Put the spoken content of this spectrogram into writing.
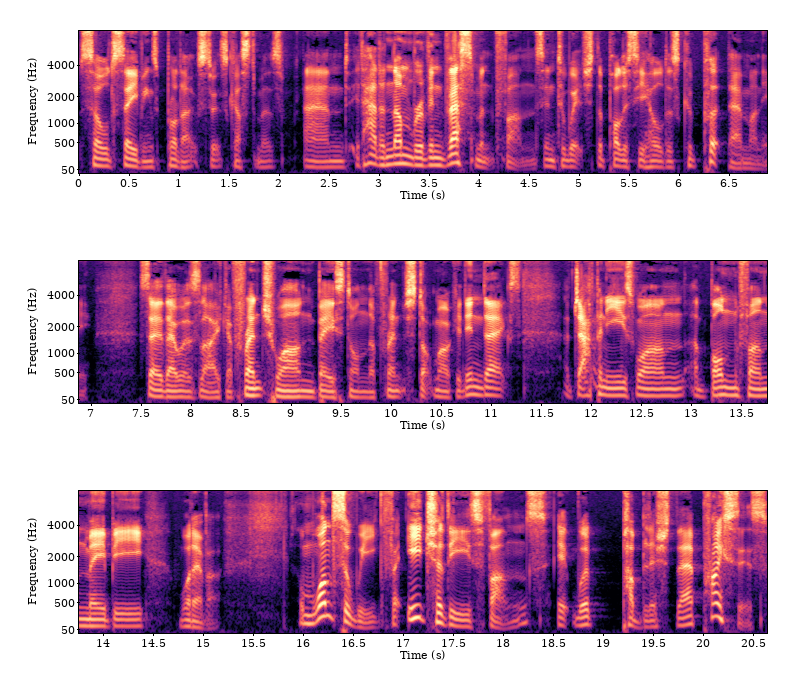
sold savings products to its customers, and it had a number of investment funds into which the policyholders could put their money. So there was like a French one based on the French stock market index, a Japanese one, a bond fund, maybe, whatever. And once a week, for each of these funds, it would publish their prices.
